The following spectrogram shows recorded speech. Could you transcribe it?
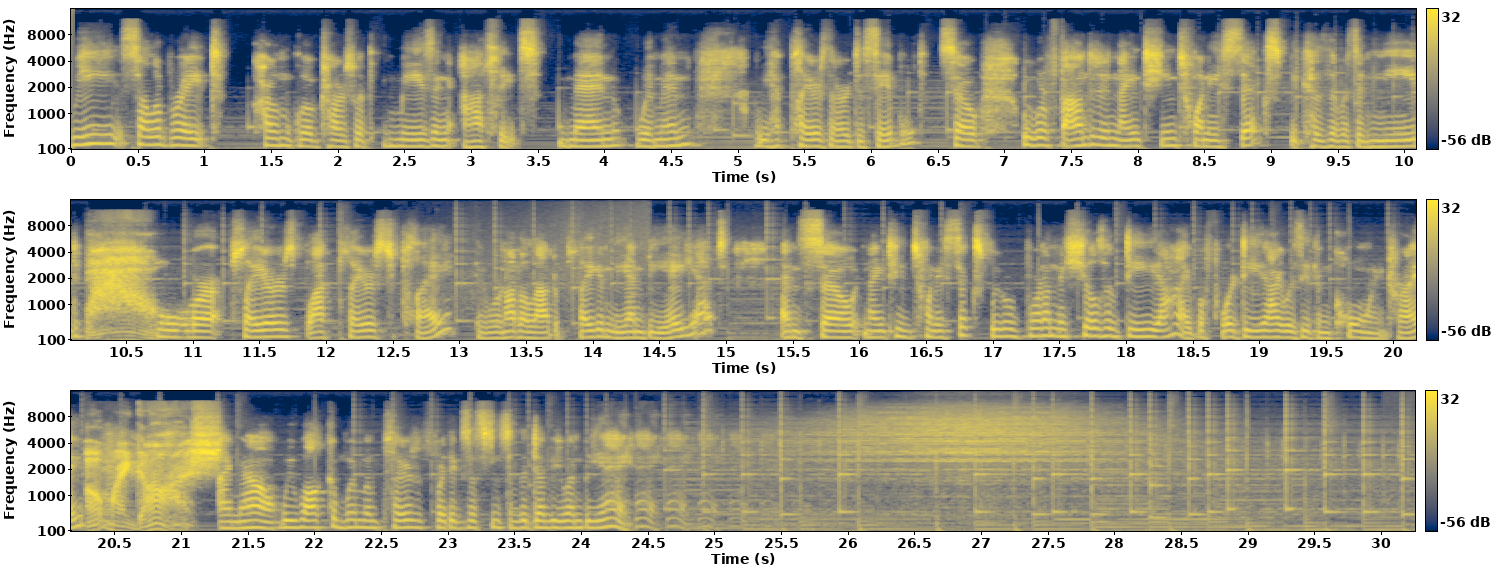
we celebrate Harlem Globetrotters with amazing athletes, men, women. We have players that are disabled. So we were founded in 1926 because there was a need wow. for players, Black players to play. They were not allowed to play in the NBA yet. And so 1926, we were born on the heels of DEI before DEI was even coined, right? Oh my gosh. I know. We welcome women players before the existence of the WNBA. Hey, hey, hey,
